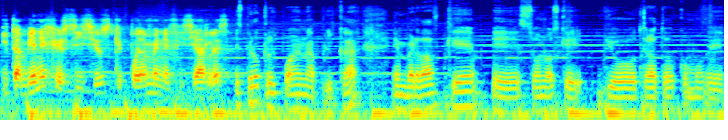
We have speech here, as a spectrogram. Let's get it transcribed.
y también ejercicios que puedan beneficiarles. Espero que los puedan aplicar. En verdad que eh, son los que yo trato como de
